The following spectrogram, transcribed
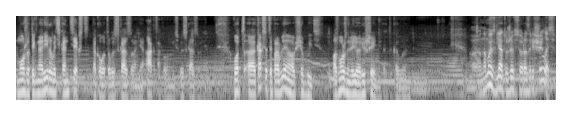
может игнорировать контекст какого-то высказывания, акт какого-нибудь высказывания. Вот э, как с этой проблемой вообще быть? Возможно ли ее решение как таковое? Э, на мой взгляд, уже все разрешилось,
